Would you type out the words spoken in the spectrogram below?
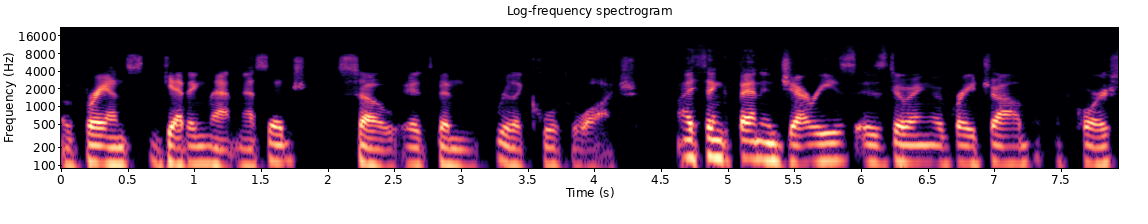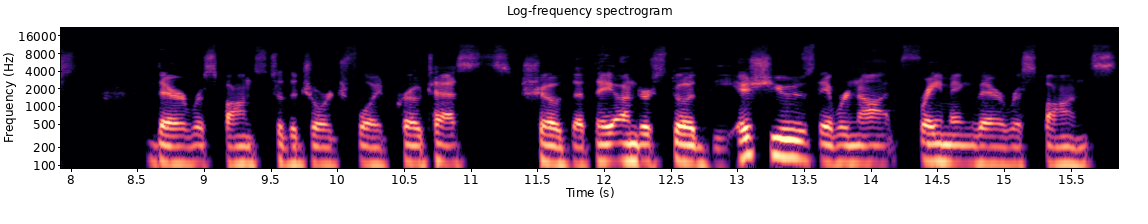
of brands getting that message. So it's been really cool to watch. I think Ben and Jerry's is doing a great job, of course their response to the George Floyd protests showed that they understood the issues. They were not framing their response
